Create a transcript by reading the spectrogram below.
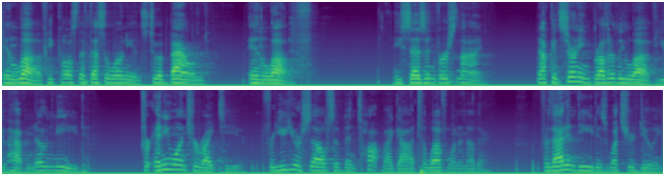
in love. He calls the Thessalonians to abound in love. He says in verse 9, now, concerning brotherly love, you have no need for anyone to write to you, for you yourselves have been taught by God to love one another. For that indeed is what you're doing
